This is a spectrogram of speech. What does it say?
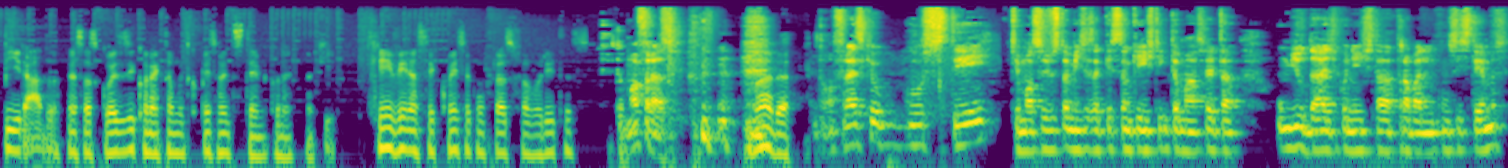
pirado nessas coisas e conecta muito com o pensamento sistêmico, né? Aqui. Quem vem na sequência com frases favoritas? Tem uma frase. Manda. Então, uma frase que eu gostei, que mostra justamente essa questão que a gente tem que ter uma certa humildade quando a gente está trabalhando com sistemas.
